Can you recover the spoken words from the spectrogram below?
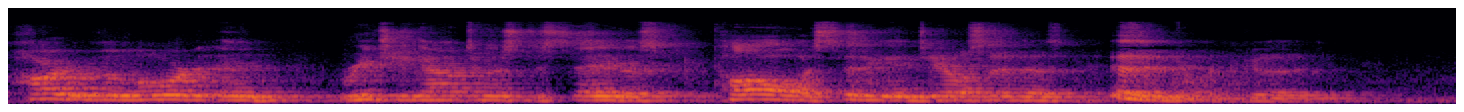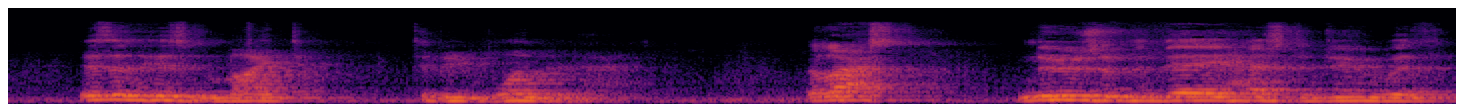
heart of the Lord in reaching out to us to save us. Paul was sitting in jail saying this, isn't God good? Isn't his might to be wondered at? The last news of the day has to do with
